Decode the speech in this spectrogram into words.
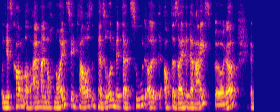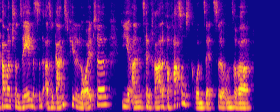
Und jetzt kommen auf einmal noch 19.000 Personen mit dazu äh, auf der Seite der Reichsbürger. Da kann man schon sehen, das sind also ganz viele Leute, die an zentrale Verfassungsgrundsätze unserer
